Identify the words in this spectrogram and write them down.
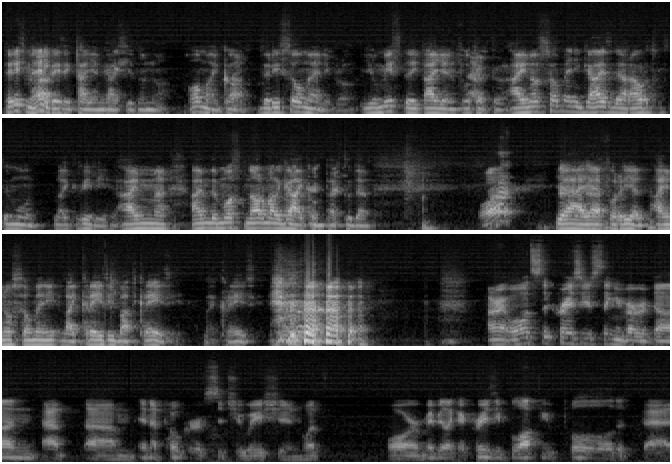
There is many uh, great Italian guys you don't know. Oh my god, there is so many, bro. You missed the Italian poker tour. I know so many guys that are out of the moon. Like really, I'm uh, I'm the most normal guy compared to them. What? Yeah, yeah, for real. I know so many like crazy, but crazy, like crazy. All right. Well, what's the craziest thing you've ever done at um, in a poker situation? What or maybe like a crazy bluff you pulled that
